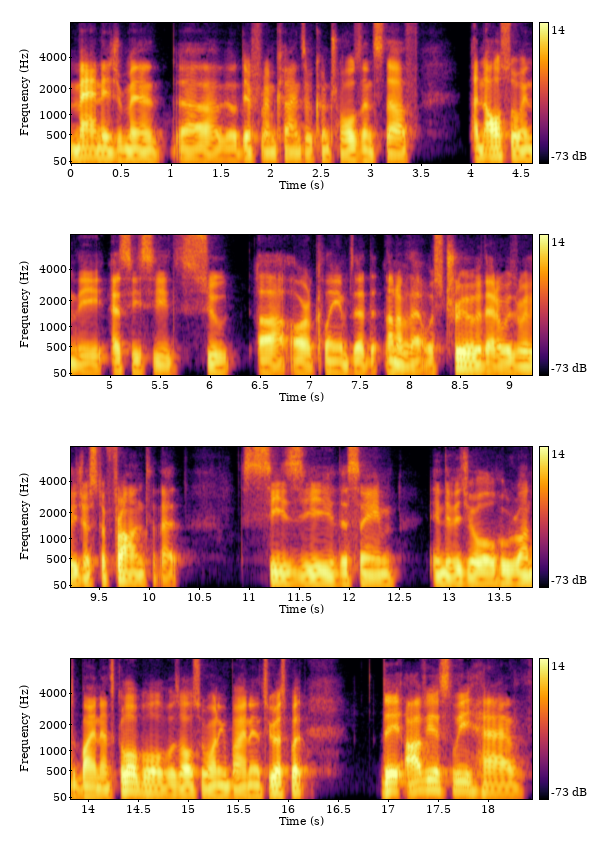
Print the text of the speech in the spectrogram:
management, uh, you know, different kinds of controls and stuff. And also in the SEC suit uh, are claims that none of that was true, that it was really just a front, that CZ, the same individual who runs Binance Global, was also running Binance US. But they obviously have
